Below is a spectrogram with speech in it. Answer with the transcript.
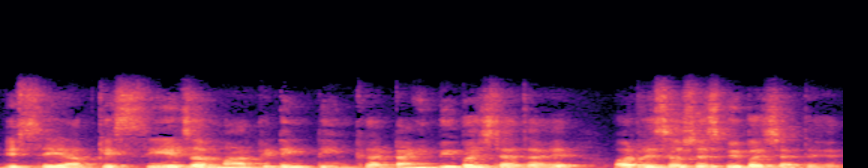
इससे आपके सेल्स और मार्केटिंग टीम का टाइम भी बच जाता है और रिसोर्सेस भी बच जाते हैं।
